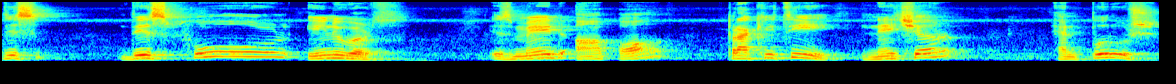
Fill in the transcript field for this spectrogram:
this, this whole universe is made up of prakriti, nature, and purush.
